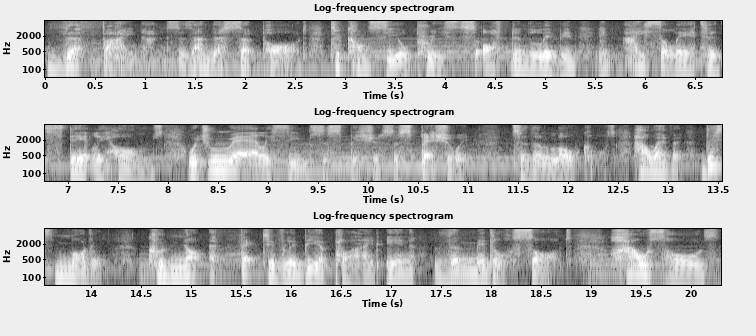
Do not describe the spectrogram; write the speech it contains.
the finances, and the support to conceal priests, often living in isolated, stately homes, which rarely seemed suspicious, especially to the locals. However, this model could not effectively be applied in the middle sort. Households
